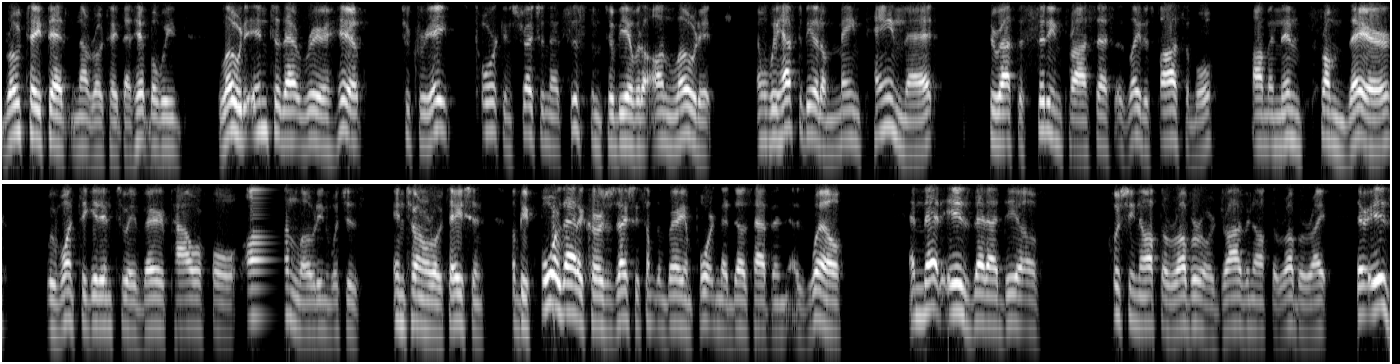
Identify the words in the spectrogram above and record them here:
rotate that, not rotate that hip, but we load into that rear hip to create torque and stretch in that system to be able to unload it and we have to be able to maintain that throughout the sitting process as late as possible. Um, and then from there, we want to get into a very powerful unloading, which is internal rotation. But before that occurs, there's actually something very important that does happen as well. And that is that idea of pushing off the rubber or driving off the rubber, right? There is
